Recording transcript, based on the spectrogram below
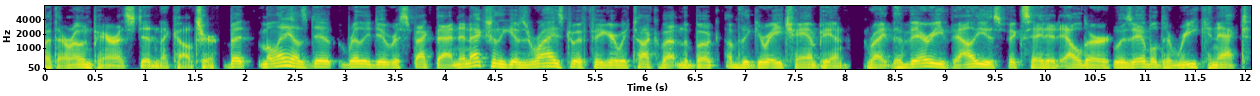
what their own parents did in the culture. But millennials do really do respect that. And it actually gives rise to a figure we talk about in the book of the gray champion, right? The very values fixated elder who is able to reconnect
